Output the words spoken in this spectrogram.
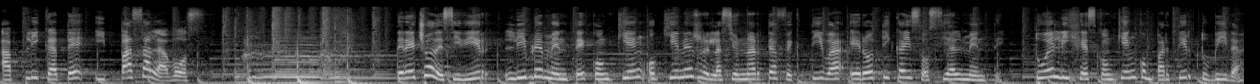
Aplícate y pasa la voz. Derecho a decidir libremente con quién o quiénes relacionarte afectiva, erótica y socialmente. Tú eliges con quién compartir tu vida,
